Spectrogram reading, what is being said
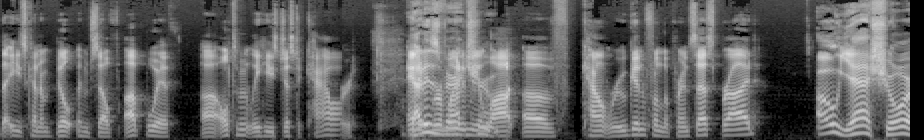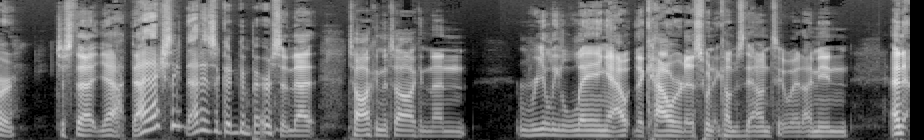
that he's kind of built himself up with. Uh, ultimately, he's just a coward. And That is very reminded me a lot of Count Rugen from The Princess Bride. Oh yeah, sure. Just that, yeah. That actually, that is a good comparison. That talking the talk and then really laying out the cowardice when it comes down to it. I mean, and uh,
